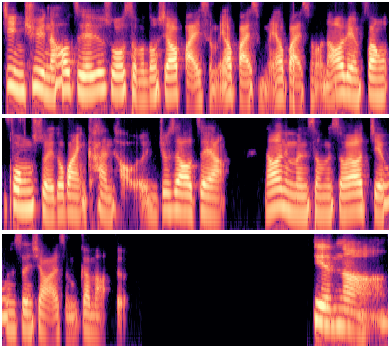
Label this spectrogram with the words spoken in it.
进去，然后直接就说什么东西要摆什么，要摆什么，要摆什么，然后连风风水都帮你看好了，你就是要这样，然后你们什么时候要结婚生小孩什么干嘛的？天哪！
